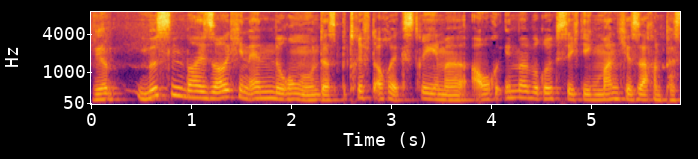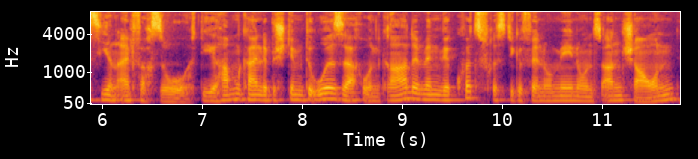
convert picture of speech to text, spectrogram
Wir müssen bei solchen Änderungen, und das betrifft auch Extreme, auch immer berücksichtigen, manche Sachen passieren einfach so. Die haben keine bestimmte Ursache. Und gerade wenn wir kurzfristige Phänomene uns anschauen,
